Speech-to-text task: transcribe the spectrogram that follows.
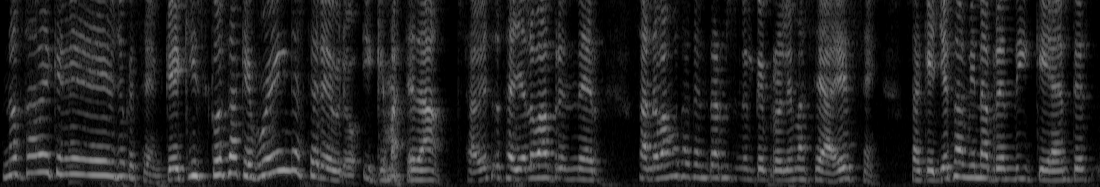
no sabe que, yo qué sé, que X cosa, que brain es cerebro, y qué más te da, ¿sabes? O sea, ya lo va a aprender. O sea, no vamos a centrarnos en el que el problema sea ese. O sea, que yo también aprendí que antes,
